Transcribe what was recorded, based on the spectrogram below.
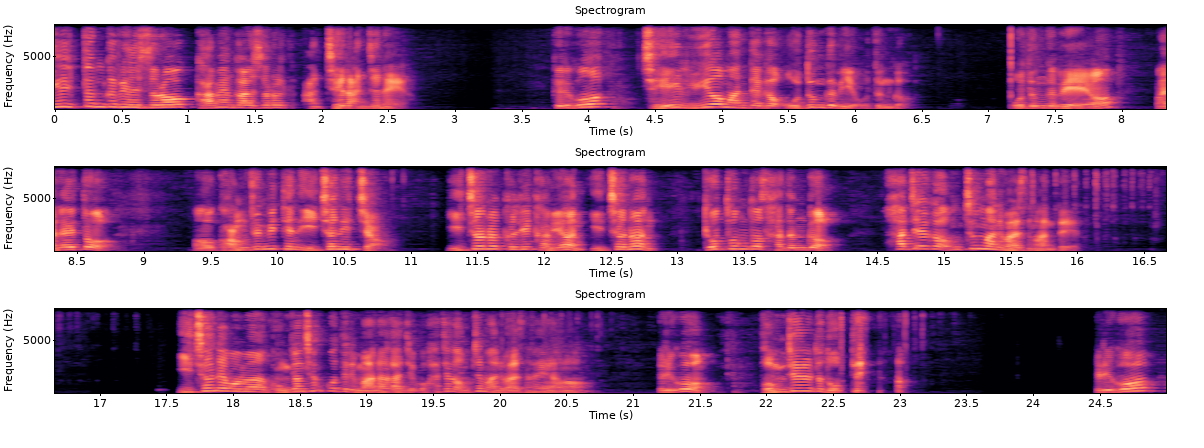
1등급일수록 가면 갈수록 안- 제일 안전해요. 그리고 제일 위험한 데가 5등급이에요, 5등급. 5등급이에요. 만약에 또, 어, 광주 밑에는 이천 있죠? 이천을 클릭하면 이천은 교통도 4등급, 화재가 엄청 많이 발생한대요. 이천에 보면 공장 창고들이 많아가지고 화재가 엄청 많이 발생해요. 그리고 범죄율도 높대요. 그리고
